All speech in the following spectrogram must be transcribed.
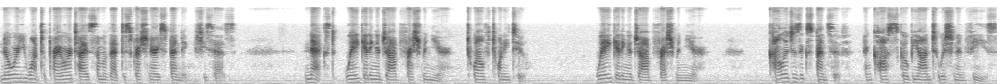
Know where you want to prioritize some of that discretionary spending, she says. Next, weigh getting a job freshman year, 1222. Weigh getting a job freshman year. College is expensive, and costs go beyond tuition and fees.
